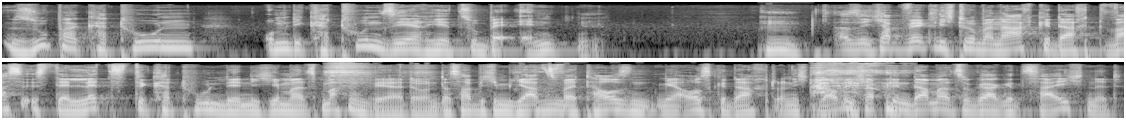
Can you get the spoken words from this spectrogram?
super Cartoon, um die Cartoon-Serie zu beenden. Hm. Also ich habe wirklich drüber nachgedacht, was ist der letzte Cartoon, den ich jemals machen werde. Und das habe ich im Jahr 2000 hm. mir ausgedacht und ich glaube, ich habe den damals sogar gezeichnet.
